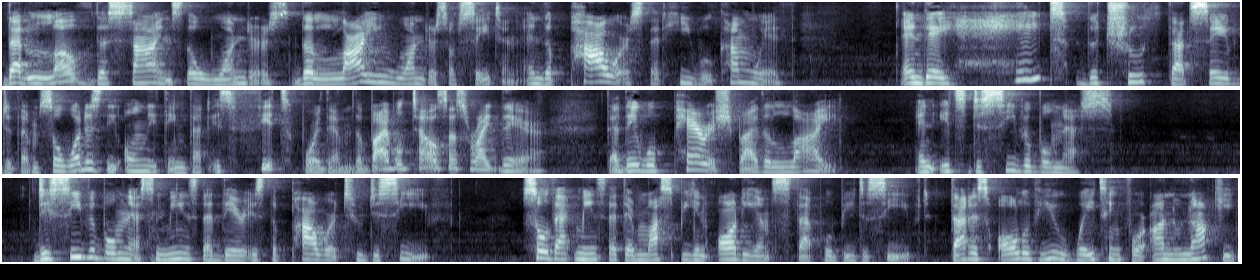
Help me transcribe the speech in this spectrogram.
that love the signs, the wonders, the lying wonders of Satan and the powers that he will come with. And they hate the truth that saved them. So, what is the only thing that is fit for them? The Bible tells us right there that they will perish by the lie and its deceivableness. Deceivableness means that there is the power to deceive. So that means that there must be an audience that will be deceived. That is all of you waiting for Anunnaki,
